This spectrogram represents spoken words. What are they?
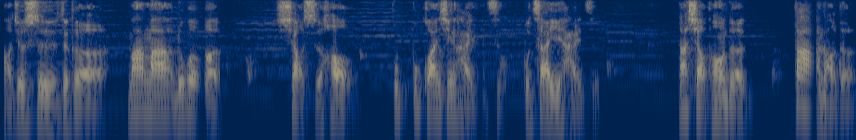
好、嗯，就是这个妈妈如果小时候不不关心孩子，不在意孩子，那小朋友的大脑的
